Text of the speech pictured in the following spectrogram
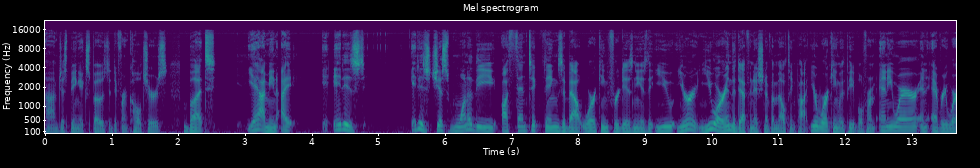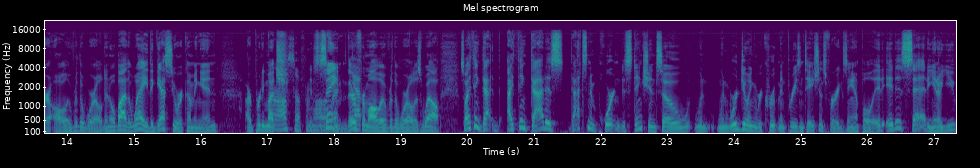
um, just being exposed to different cultures. But yeah, I mean, I it is it is just one of the authentic things about working for Disney is that you you're you are in the definition of a melting pot. You're working with people from anywhere and everywhere all over the world. And oh by the way, the guests who are coming in are pretty much also from it's the same. over. They're Yep. from all over the world as well. So I think that I think that is that's an important distinction. So when when we're doing recruitment presentations, for example, it, it is said, you know, you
